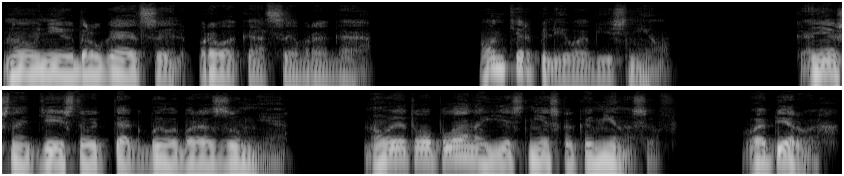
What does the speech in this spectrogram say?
Но у них другая цель — провокация врага. Он терпеливо объяснил. Конечно, действовать так было бы разумнее. Но у этого плана есть несколько минусов. Во-первых,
